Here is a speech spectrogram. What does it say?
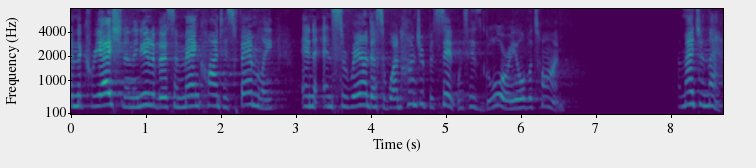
and the creation and the universe and mankind, His family, and, and surround us 100% with His glory all the time. Imagine that.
